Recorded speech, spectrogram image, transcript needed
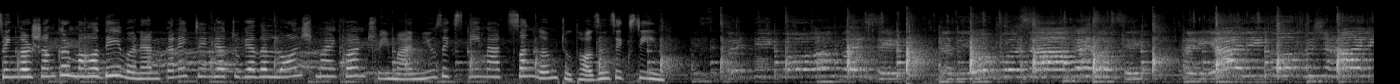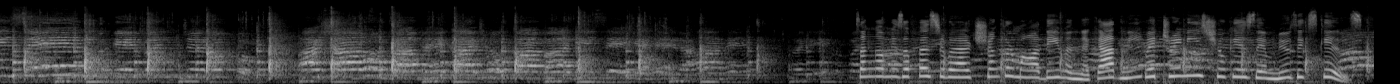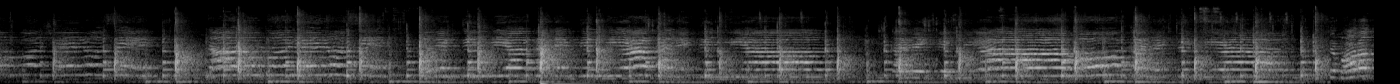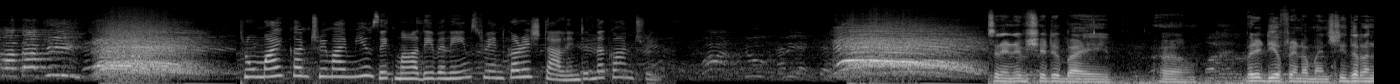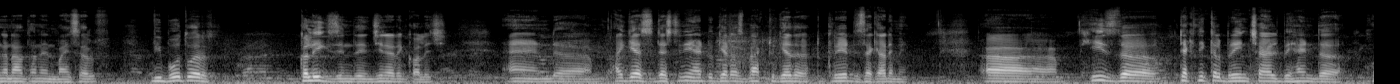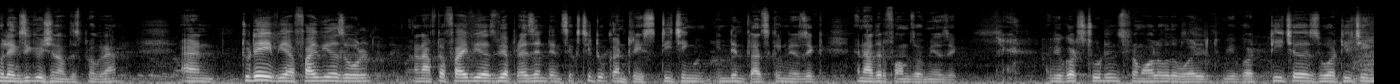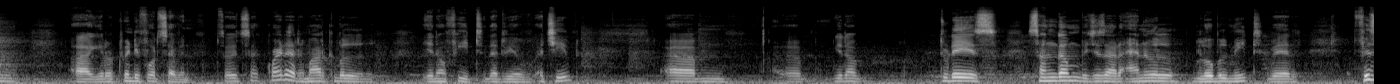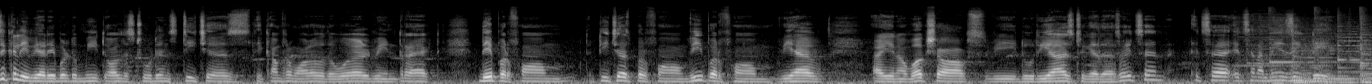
Singer Shankar Mahadevan and Connect India together launched My Country, My Music scheme at Sangam 2016. Sangam is a festival at Shankar Mahadevan Academy where trainees showcase their music skills. My Country, My Music, Mahadevan aims to encourage talent in the country. It's an initiative by a very dear friend of mine, Sridhar Ranganathan, and myself. We both were colleagues in the engineering college, and uh, I guess destiny had to get us back together to create this academy. Uh, he's the technical brainchild behind the whole execution of this program, and today we are five years old. And after five years, we are present in 62 countries teaching Indian classical music and other forms of music. We've got students from all over the world. We've got teachers who are teaching, uh, you know, 24/7. So it's a, quite a remarkable, you know, feat that we have achieved. Um, uh, you know, today is Sangam, which is our annual global meet, where physically we are able to meet all the students, teachers. They come from all over the world. We interact. They perform. The teachers perform. We perform. We have, uh, you know, workshops. We do riyaz together. So it's an it's a it's an amazing day.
